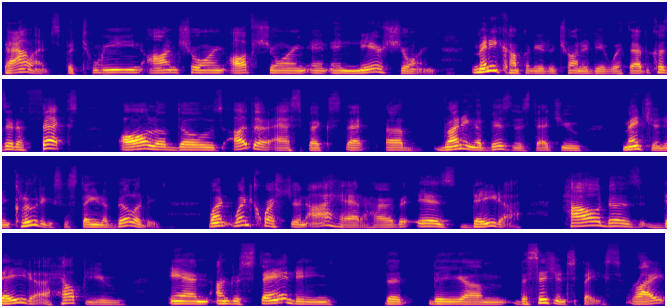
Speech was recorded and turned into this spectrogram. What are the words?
balance between onshoring, offshoring, and, and nearshoring. Many companies are trying to deal with that because it affects all of those other aspects that uh, running a business that you mentioned, including sustainability. One, one question I had, however, is data. How does data help you in understanding the the um, decision space, right,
